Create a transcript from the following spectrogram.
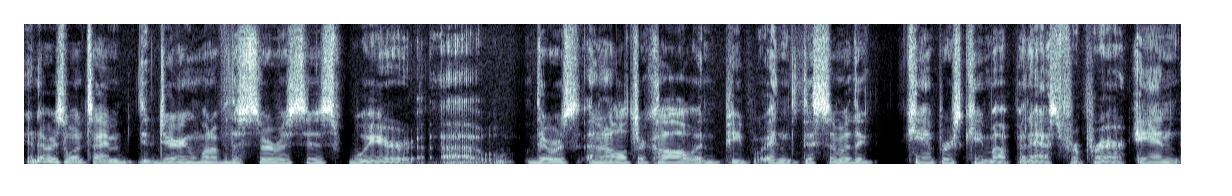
And there was one time during one of the services where uh, there was an altar call and people, and the, some of the campers came up and asked for prayer. And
